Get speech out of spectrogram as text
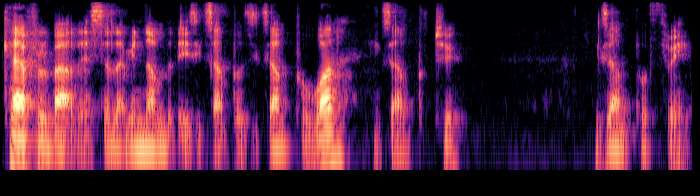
careful about this. So let me number these examples. Example 1, example 2, example 3.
